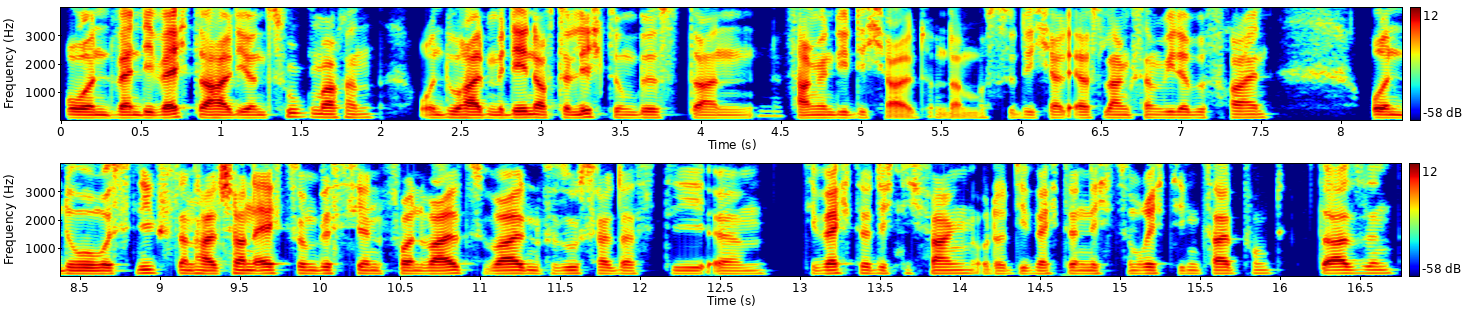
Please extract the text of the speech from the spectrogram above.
Und wenn die Wächter halt ihren Zug machen und du halt mit denen auf der Lichtung bist, dann fangen die dich halt und dann musst du dich halt erst langsam wieder befreien. Und du sneakst dann halt schon echt so ein bisschen von Wald zu Wald und versuchst halt, dass die, ähm, die Wächter dich nicht fangen oder die Wächter nicht zum richtigen Zeitpunkt da sind.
